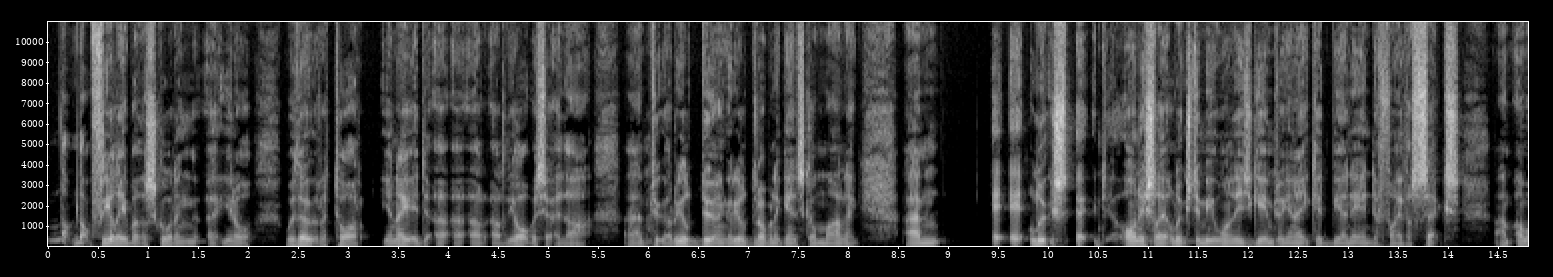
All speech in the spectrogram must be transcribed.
not not freely, but they're scoring, uh, you know, without retort. United are, are, are the opposite of that. Um, took a real doing, a real drubbing against Kilmarnock. Um, it, it looks it, honestly, it looks to me one of these games where United could be an end of five or six. I'm, I'm,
